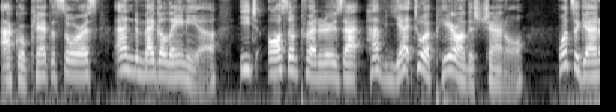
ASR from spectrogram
Acrocanthosaurus, and Megalania, each awesome predators that have yet to appear on this channel. Once again,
